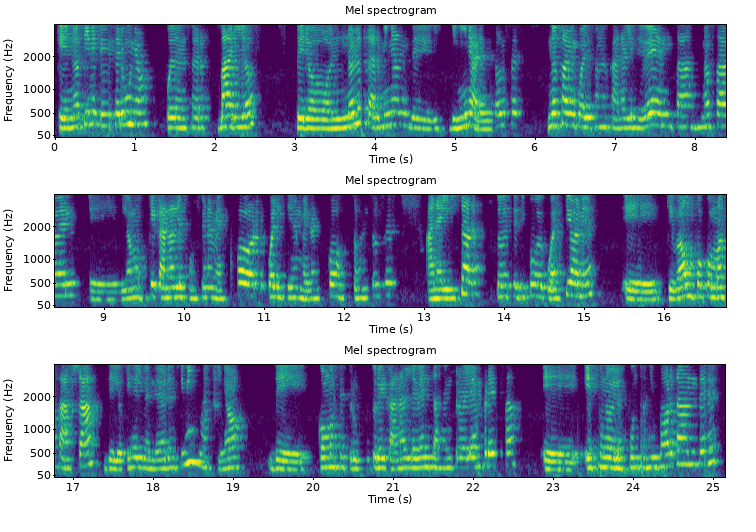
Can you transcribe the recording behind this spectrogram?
que no tiene que ser uno, pueden ser varios, pero no lo terminan de discriminar. Entonces, no saben cuáles son los canales de venta, no saben, eh, digamos, qué canal les funciona mejor, cuáles tienen menores costos. Entonces, analizar todo ese tipo de cuestiones eh, que va un poco más allá de lo que es el vendedor en sí mismo, sino de cómo se estructura el canal de ventas dentro de la empresa, eh, es uno de los puntos importantes.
